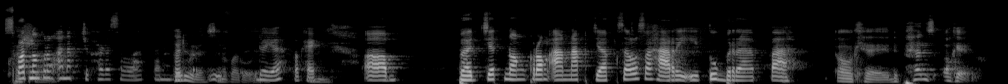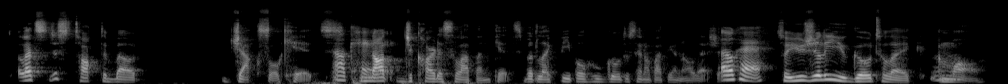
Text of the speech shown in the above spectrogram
Spot nongkrong anak Jakarta Selatan. Tadi udah. Udah ya? Oke. Mhm. Um, budget nongkrong anak Jaksel sehari itu berapa? Okay, depends. Okay, let's just talk about Jaksel kids. Okay. Not Jakarta Selatan kids, but like people who go to Senopati and all that shit. Okay. So usually you go to like a Mhm. mall,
